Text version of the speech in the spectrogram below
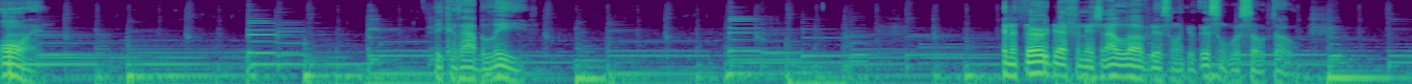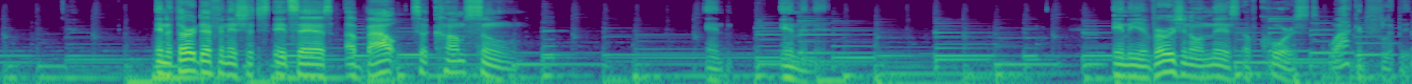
on. Because I believe. And the third definition, I love this one because this one was so dope. In the third definition, it says about to come soon and imminent. In the inversion on this, of course, well, I can flip it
